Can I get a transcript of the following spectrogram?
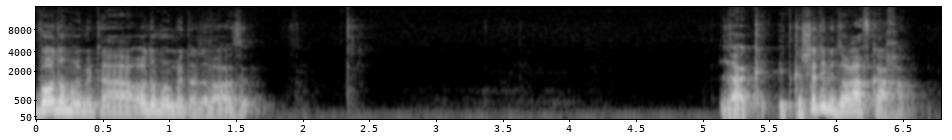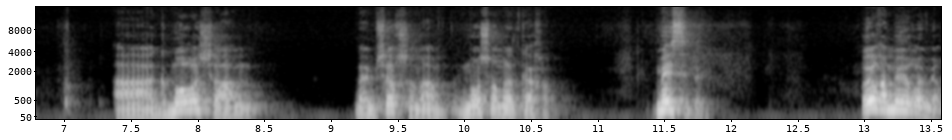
ועוד אומרים את, ה, אומרים את הדבר הזה. רק התקשיתי בדבריו ככה. הגמורה שם, בהמשך שמה, הגמורה שם אומרת ככה. מייסבל. אוי רמי אומר,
